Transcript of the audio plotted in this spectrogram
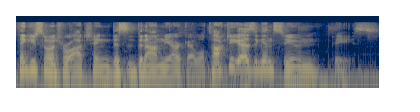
thank you so much for watching. This has been Omniarch. I will talk to you guys again soon. Peace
